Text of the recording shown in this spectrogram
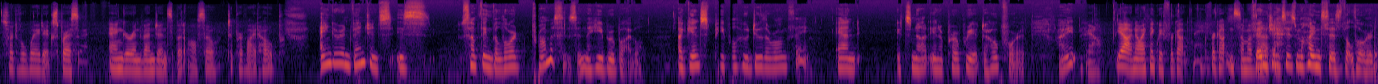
sort of a way to express anger and vengeance, but also to provide hope. Anger and vengeance is something the Lord promises in the Hebrew Bible against people who do the wrong thing. And it's not inappropriate to hope for it, right? Yeah. Yeah, no, I think we've forgotten, forgotten some of Vengeance is mine, says the Lord.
